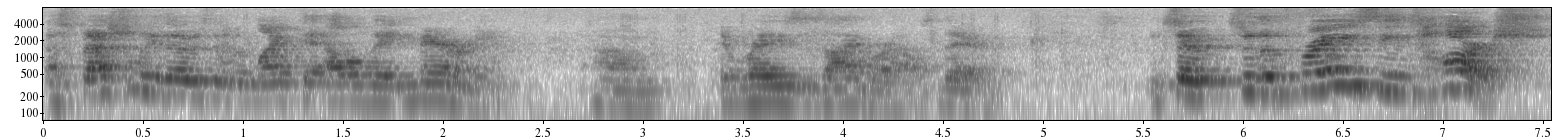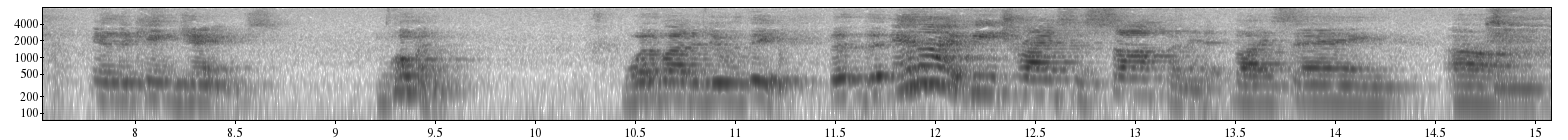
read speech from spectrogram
especially those that would like to elevate Mary. Um, it raises eyebrows there. And so, so the phrase seems harsh in the King James. Woman, what have I to do with thee? The, the NIV tries to soften it by saying, um,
